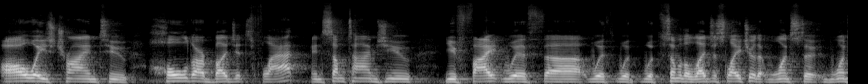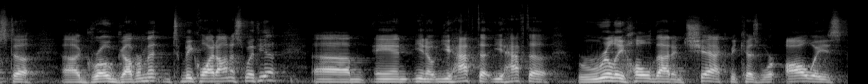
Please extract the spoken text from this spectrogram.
always trying to hold our budgets flat, and sometimes you you fight with, uh, with, with, with some of the legislature that wants to, wants to uh, grow government, to be quite honest with you. Um, and you know, you have, to, you have to really hold that in check because we're always,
